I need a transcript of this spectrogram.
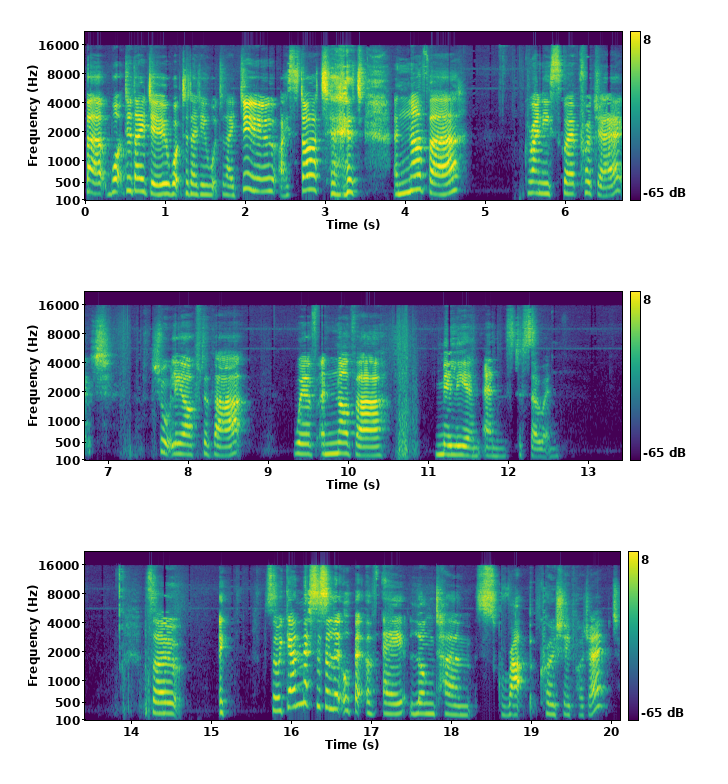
But what did I do? What did I do? What did I do? I started another granny square project shortly after that with another million ends to sew in. So so again, this is a little bit of a long-term scrap crochet project.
